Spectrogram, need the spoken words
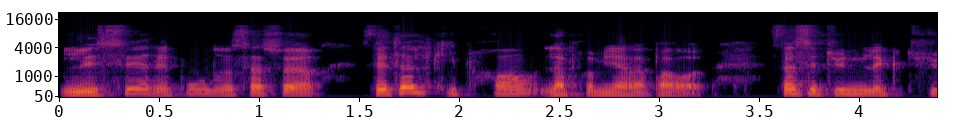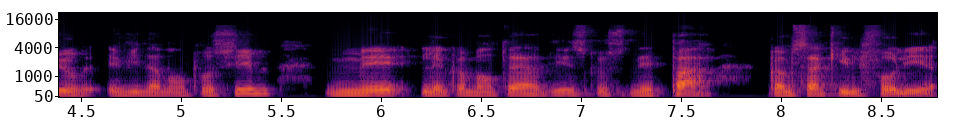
laisser répondre sa sœur. C'est elle qui prend la première la parole. Ça, c'est une lecture évidemment possible, mais les commentaires disent que ce n'est pas comme ça qu'il faut lire.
